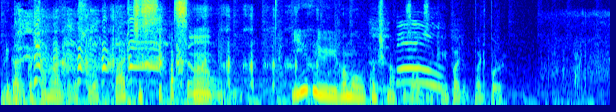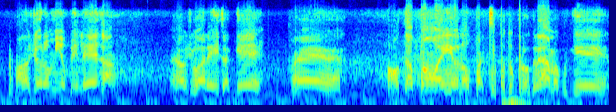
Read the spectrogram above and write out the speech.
Obrigado, cachorrão, pela sua participação. E vamos continuar com os áudios aqui. Pode, pode pôr. Fala Jorominho, beleza? É o Juarez aqui. É. Há um tapão aí eu não participo do programa porque.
